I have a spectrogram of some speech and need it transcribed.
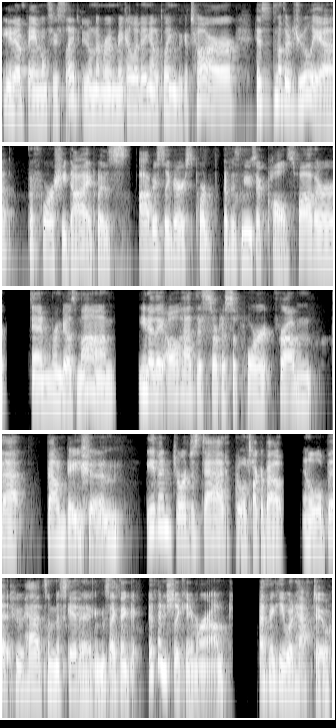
you know, famously said, You'll never make a living out of playing the guitar. His mother, Julia, before she died, was obviously very supportive of his music. Paul's father and Ringo's mom, you know, they all had this sort of support from that foundation. Even George's dad, who we'll talk about in a little bit, who had some misgivings, I think eventually came around. I think he would have to.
